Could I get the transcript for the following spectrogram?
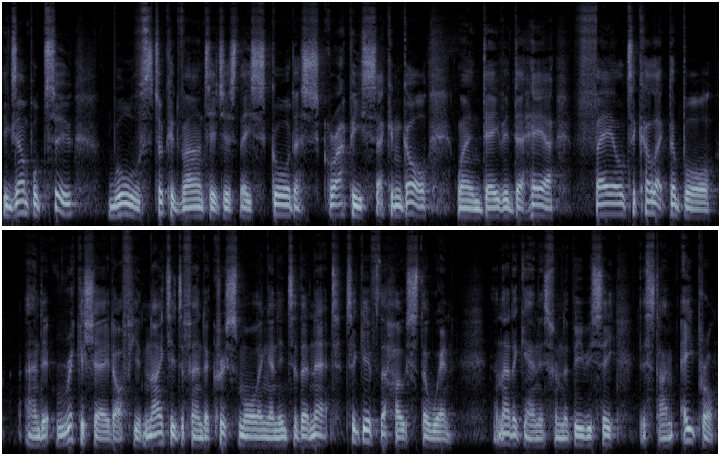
Example 2 Wolves took advantage as they scored a scrappy second goal when David De Gea failed to collect the ball and it ricocheted off United defender Chris Smalling and into the net to give the hosts the win. And that again is from the BBC, this time April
